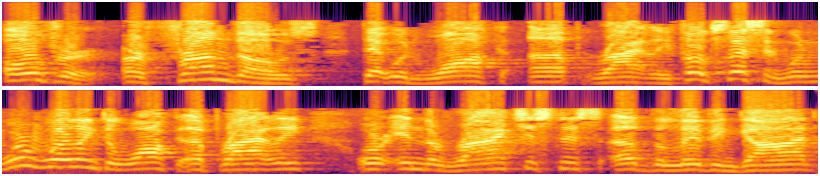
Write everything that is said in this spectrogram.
over or from those that would walk uprightly. Folks, listen, when we're willing to walk uprightly or in the righteousness of the living God,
